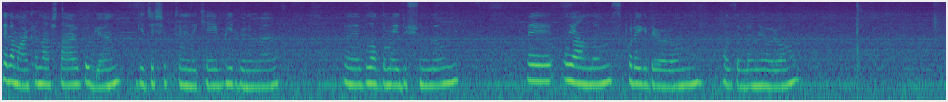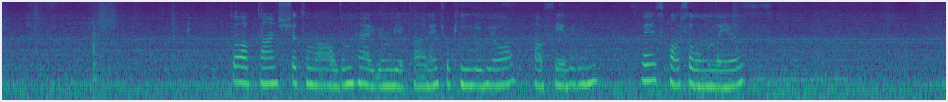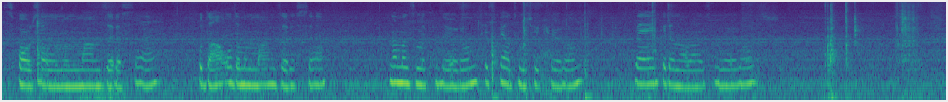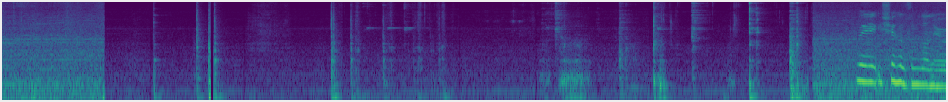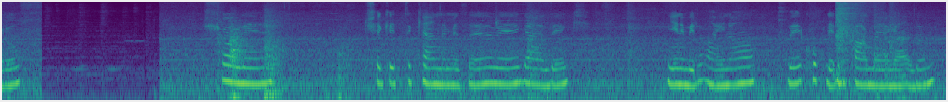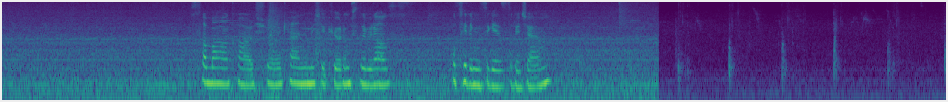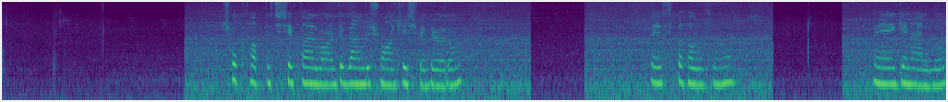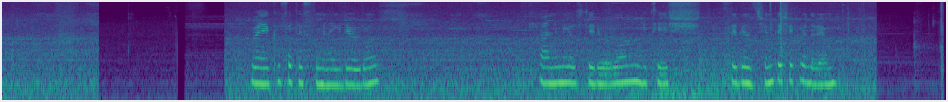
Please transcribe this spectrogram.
Selam arkadaşlar. Bugün gece shiftindeki bir günümü e, vloglamayı düşündüm. Ve uyandım. Spora gidiyorum. Hazırlanıyorum. Dolaptan şatımı aldım. Her gün bir tane. Çok iyi geliyor. Tavsiye ederim. Ve spor salonundayız. Spor salonunun manzarası. Bu da odamın manzarası. Namazımı kılıyorum. Tesbihatımı çekiyorum. Ve granola hazırlıyoruz. Ve işe hazırlanıyoruz. Şöyle çek ettik kendimizi ve geldik. Yeni bir ayna ve kopleri çıkarmaya geldim. Sabaha karşı kendimi çekiyorum. Size biraz otelimizi gezdireceğim. Çok tatlı çiçekler vardı. Ben de şu an keşfediyorum. Ve spa havuzu. Ve genel look. Ve kasa teslimine gidiyoruz. Kendimi gösteriyorum. Bitiş. İzlediğiniz için teşekkür ederim.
